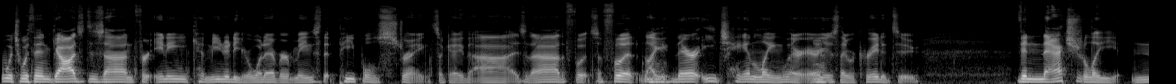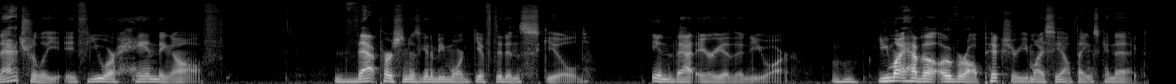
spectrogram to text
which within God's design for any community or whatever means that people's strengths, okay, the eye is an eye, the foot's a foot, like mm-hmm. they're each handling their areas they were created to. Then naturally, naturally, if you are handing off, that person is going to be more gifted and skilled in that area than you are. You might have an overall picture. You might see how things connect,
